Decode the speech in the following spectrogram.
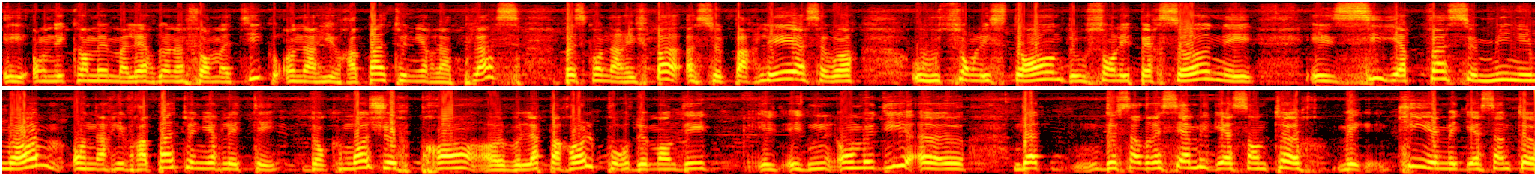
et on est quand même à l'ère de l'informatique, on n'arrivera pas à tenir la place parce qu'on n'arrive pas à se parler, à savoir où sont les stands, où sont les personnes. Et, s'il n'y a pas ce minimum, on n'arrivera pas à tenir l'été. Donc moi, je prends euh, la parole pour demander, on me dit euh, de s'adresser à Media Center. Mais qui est Media Center?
